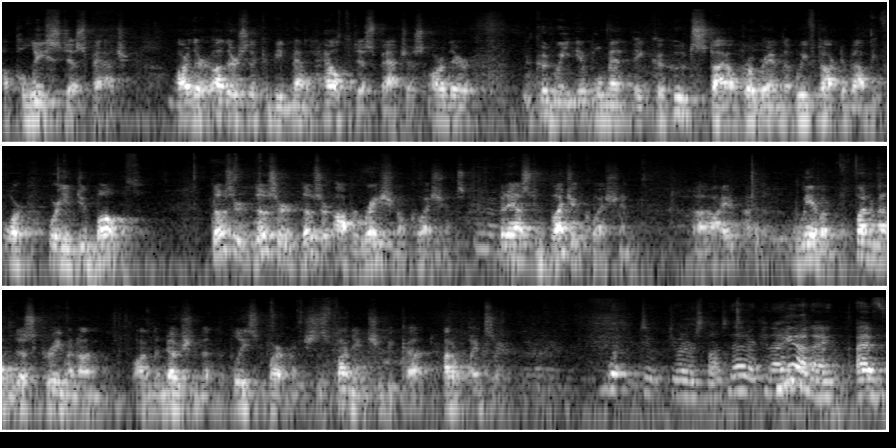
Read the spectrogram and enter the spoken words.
a police dispatch? Are there others that could be mental health dispatches? Are there, could we implement a CAHOOTS-style program that we've talked about before, where you do both? Those are, those are, those are operational questions. But as to budget question, uh, I, I- we have a fundamental disagreement on, on the notion that the police department's funding should be cut. I don't think so. What, do, do you want to respond to that, or can I, Yeah. can I, I have,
